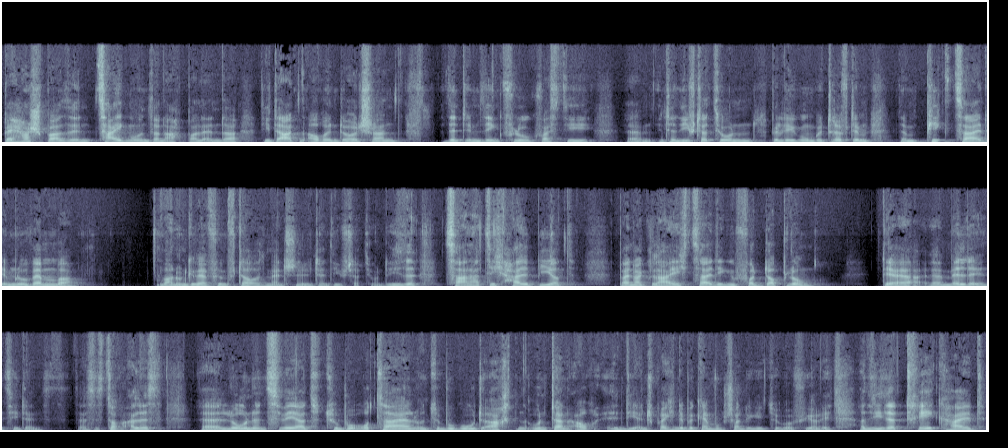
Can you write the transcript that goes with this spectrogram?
beherrschbar sind, zeigen unsere Nachbarländer. Die Daten auch in Deutschland sind im Sinkflug, was die äh, Intensivstationsbelegung betrifft. Im, im Peakzeit im November waren ungefähr 5000 Menschen in Intensivstationen. Diese Zahl hat sich halbiert bei einer gleichzeitigen Verdopplung der äh, Meldeinzidenz. Das ist doch alles äh, lohnenswert zu beurteilen und zu begutachten und dann auch in die entsprechende Bekämpfungsstrategie zu überführen. Also dieser Trägheit,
